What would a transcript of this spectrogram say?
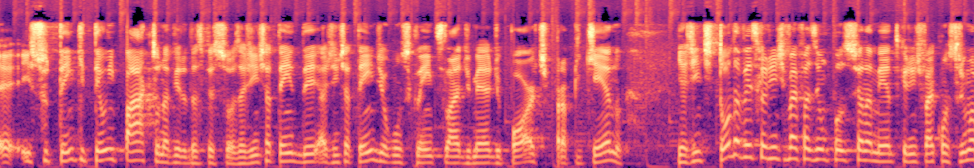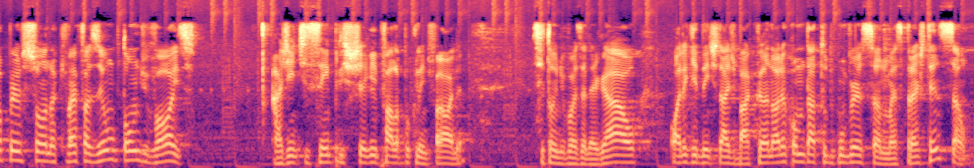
é, isso tem que ter um impacto na vida das pessoas. A gente atende, a gente atende alguns clientes lá de médio porte para pequeno e a gente toda vez que a gente vai fazer um posicionamento, que a gente vai construir uma persona, que vai fazer um tom de voz, a gente sempre chega e fala pro cliente, fala, olha, esse tom de voz é legal, olha que identidade bacana, olha como tá tudo conversando, mas preste atenção.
